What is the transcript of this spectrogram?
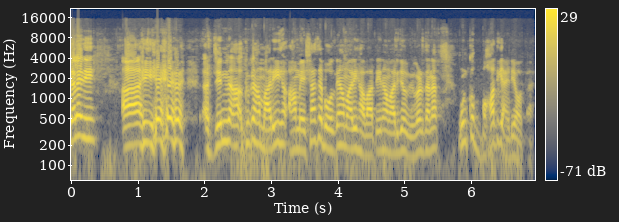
चले जी आ, ये जिन क्योंकि हमारी हमेशा से बोलते हैं हमारी खातन हमारी जो व्यूवर्स है ना उनको बहुत ही आइडिया होता है।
